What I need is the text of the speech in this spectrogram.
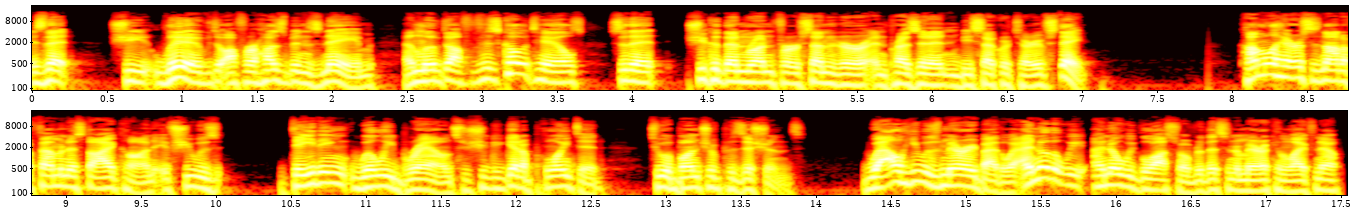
is that she lived off her husband's name and lived off of his coattails so that she could then run for senator and president and be Secretary of State. Kamala Harris is not a feminist icon if she was dating Willie Brown so she could get appointed to a bunch of positions while he was married, by the way. I know that we, I know we gloss over this in American life now.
